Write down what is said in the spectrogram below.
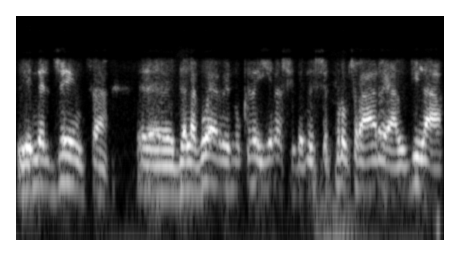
l'emergenza eh, della guerra in Ucraina si dovesse protrarre al di là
